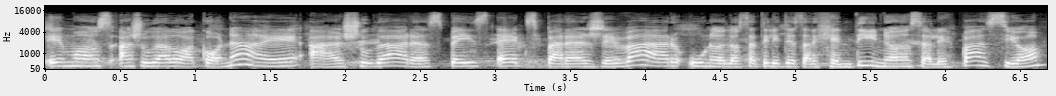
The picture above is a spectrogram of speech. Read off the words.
Hemos ayudado a CONAE a ayudar a SpaceX para llevar uno de los satélites argentinos al espacio.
